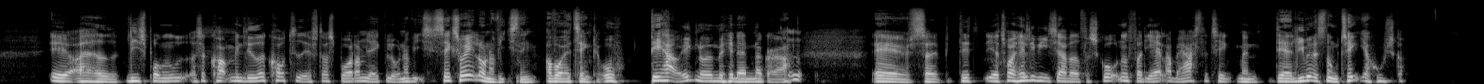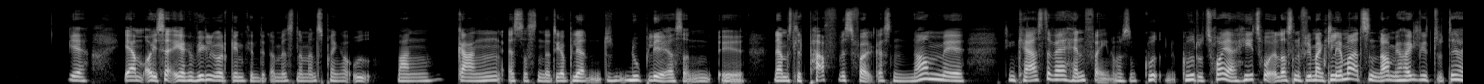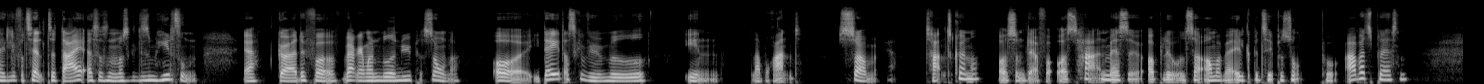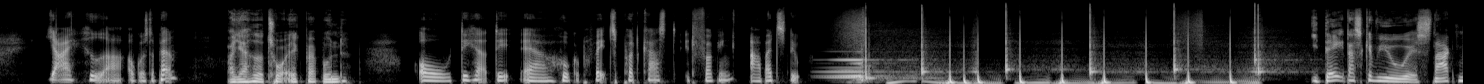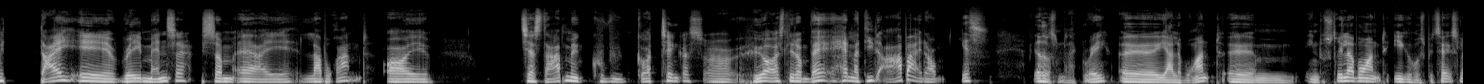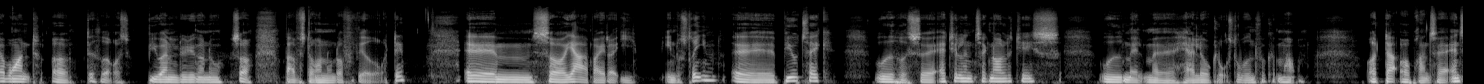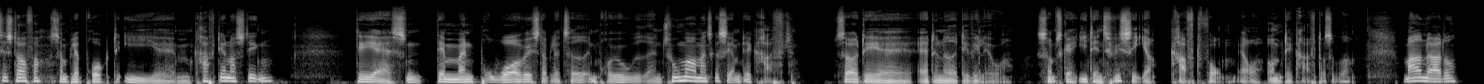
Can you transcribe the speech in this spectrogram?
og havde lige sprunget ud, og så kom min leder kort tid efter og spurgte, om jeg ikke ville undervise i seksuel undervisning, og hvor jeg tænkte, oh, det har jo ikke noget med hinanden at gøre. Mm. Øh, så det, jeg tror heldigvis, jeg har været forskånet for de aller værste ting, men det er alligevel sådan nogle ting, jeg husker. Jamen, og især, jeg kan virkelig godt genkende det der med, sådan, når man springer ud mange gange. Altså sådan, at jeg bliver, nu bliver jeg sådan øh, nærmest lidt paf, hvis folk er sådan, Nå, med øh, din kæreste, hvad er han for en? Og man er sådan, Gud, Gud, du tror, jeg er hetero. Eller sådan, fordi man glemmer, at sådan, Nå, men jeg har ikke lige, det har jeg ikke lige fortalt til dig. Altså sådan, man skal ligesom hele tiden ja, gøre det for, hver gang man møder nye personer. Og i dag, der skal vi møde en laborant, som er transkønnet, og som derfor også har en masse oplevelser om at være LGBT-person på arbejdspladsen. Jeg hedder Augusta Palm, Og jeg hedder Thor Ekberg Bunde. og det her, det er HK Privats podcast, Et fucking arbejdsliv. I dag, der skal vi jo øh, snakke med dig, øh, Ray Mansa, som er øh, laborant, og til at starte med, kunne vi godt tænke os at høre også lidt om, hvad handler dit arbejde om? Yes. Jeg hedder som sagt Ray. Øh, jeg er laborant, øh, industrilaborant, ikke hospitalslaborant, og det hedder også bioanalytiker nu, så bare hvis der var nogen, der er forvirret over det. Øh, så jeg arbejder i industrien, øh, biotech, ude hos øh, Agilent Technologies, ude mellem øh, Herlev og Glostrup uden for København. Og der oprenser jeg antistoffer, som bliver brugt i øh, kraftdiagnostikken. Det er sådan dem, man bruger, hvis der bliver taget en prøve ud af en tumor, og man skal se, om det er kræft. Så det er, er det noget af det, vi laver, som skal identificere kraftform, og om det er kræft osv. Meget nørdet.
